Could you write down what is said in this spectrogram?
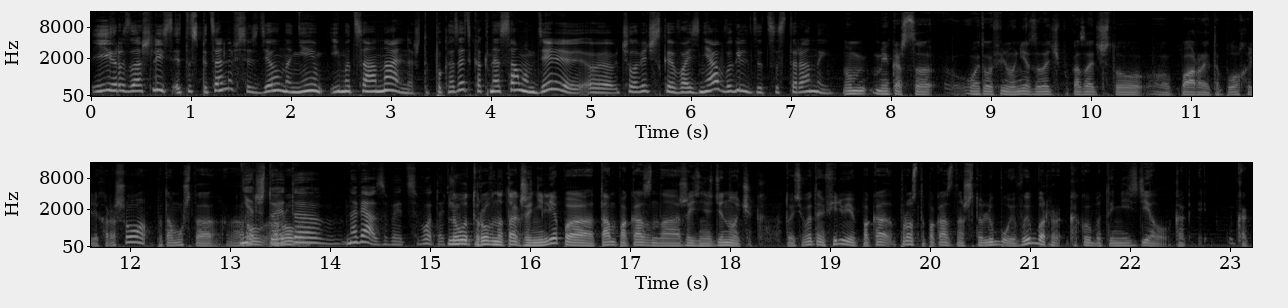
и разошлись. Это специально все сделано не эмоционально, чтобы показать, как на самом деле э, человеческая возня выглядит со стороны. Ну, мне кажется, у этого фильма нет задачи показать, что э, пара это плохо или хорошо, потому что... Нет, ров- что ров- это навязывается. Вот о Ну чём. вот ровно так же нелепо там показана жизнь одиночек. То есть в этом фильме пока просто показано, что любой выбор, какой бы ты ни сделал, как, как,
